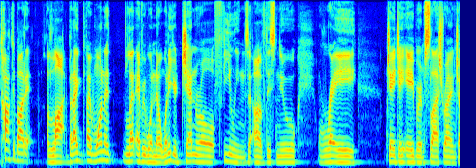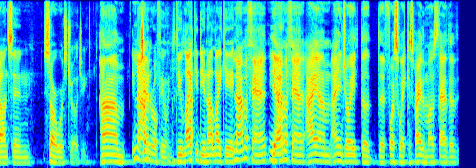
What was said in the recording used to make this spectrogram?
talked about it a lot, but I, I want to let everyone know what are your general feelings of this new Rey, J.J. Abrams slash Rian Johnson Star Wars trilogy. Um, you know, I'm- General feelings. Do you like it? Do you not like it? No, I'm a fan. Yeah, Yeah? I'm a fan. I um I enjoyed the the Force Awakens probably the most out of the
